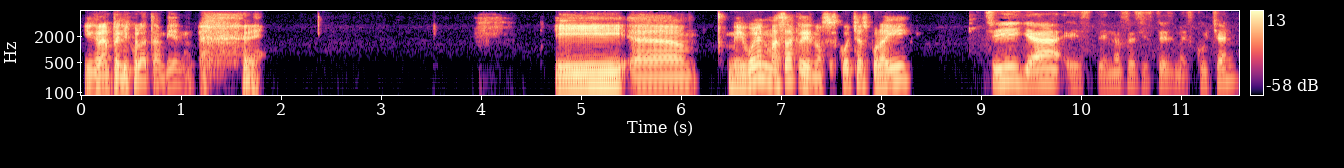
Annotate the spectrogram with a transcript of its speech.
Y gran película también. y mi buen masacre, ¿nos escuchas por ahí? Sí, ya, este, no sé si ustedes me escuchan.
